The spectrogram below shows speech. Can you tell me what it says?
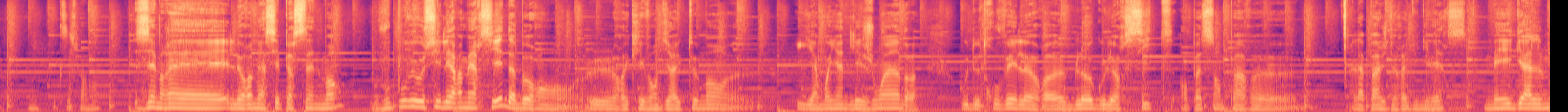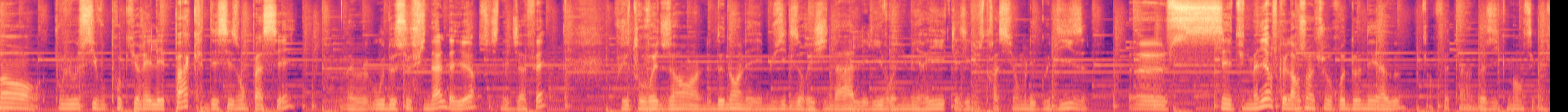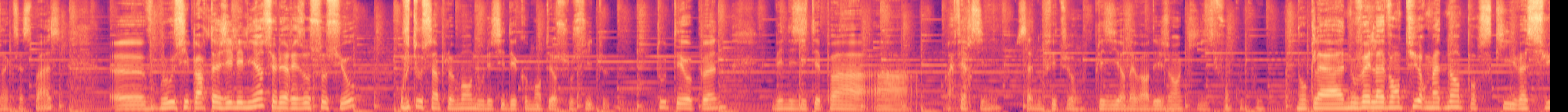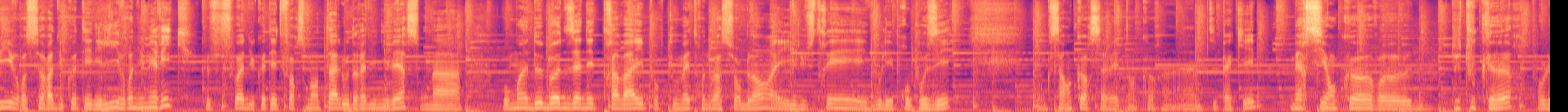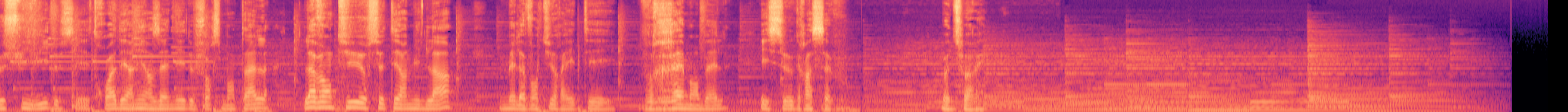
accessoirement. J'aimerais le remercier personnellement. Vous pouvez aussi les remercier, d'abord en leur écrivant directement, euh, il y a moyen de les joindre ou de trouver leur euh, blog ou leur site en passant par euh, la page de Red Universe. Mais également, vous pouvez aussi vous procurer les packs des saisons passées, euh, ou de ce final d'ailleurs, si ce n'est déjà fait. Vous y trouverez dedans, dedans les musiques originales, les livres numériques, les illustrations, les goodies. Euh, c'est une manière, parce que l'argent est toujours redonné à eux, en fait, hein, basiquement, c'est comme ça que ça se passe. Euh, vous pouvez aussi partager les liens sur les réseaux sociaux, ou tout simplement nous laisser des commentaires sur le site. Tout est open, mais n'hésitez pas à, faire signe. Ça nous fait toujours plaisir d'avoir des gens qui font coucou. Donc la nouvelle aventure maintenant pour ce qui va suivre sera du côté des livres numériques, que ce soit du côté de Force Mentale ou de Red Universe. On a au moins deux bonnes années de travail pour tout mettre noir sur blanc et illustrer et vous les proposer. Donc ça encore, ça va être encore un, un petit paquet. Merci encore euh, de tout cœur pour le suivi de ces trois dernières années de Force Mentale. L'aventure se termine là, mais l'aventure a été vraiment belle, et ce grâce à vous. Bonne soirée.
